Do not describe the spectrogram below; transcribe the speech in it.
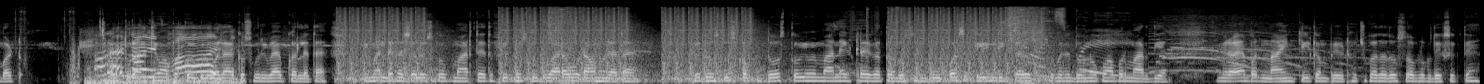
बट तुरंत ही वहाँ पर कोई वाला उसको रिवाइव कर लेता है। फिर मैंने देखा चलो इसको मारते हैं तो फिर दोस्तों दोबारा वो डाउन हो जाता है। फिर दोस्त, उसको दोस्त को भी मैं मारने की ट्राई करता हूँ। दोस्तों, ऊपर से क्लीन दिखता है। तो मैंने दोनों को वहाँ पर मार दिया। मेरा यहाँ पर नाइन किल कंप्लीट हो चुका था। दोस्तों, आप लोग देख सकते हैं।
